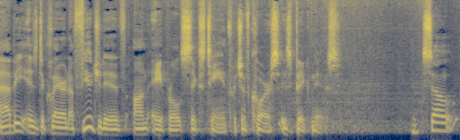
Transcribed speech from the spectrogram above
Abbie is declared a fugitive on April 16th, which, of course, is big news. So,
